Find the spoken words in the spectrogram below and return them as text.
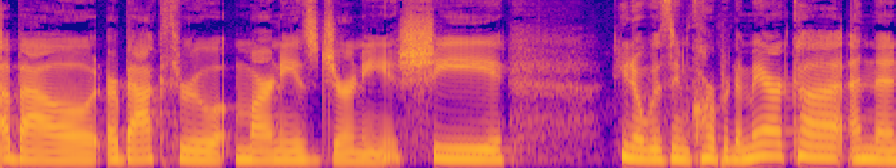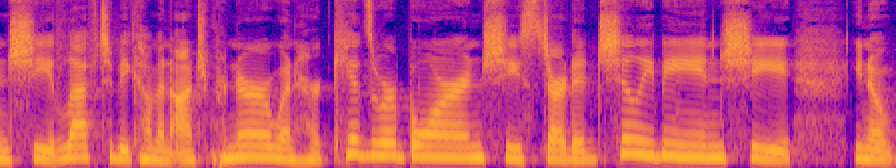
about or back through Marnie's journey, she you know, was in corporate America and then she left to become an entrepreneur when her kids were born. She started Chili Bean. She, you know,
